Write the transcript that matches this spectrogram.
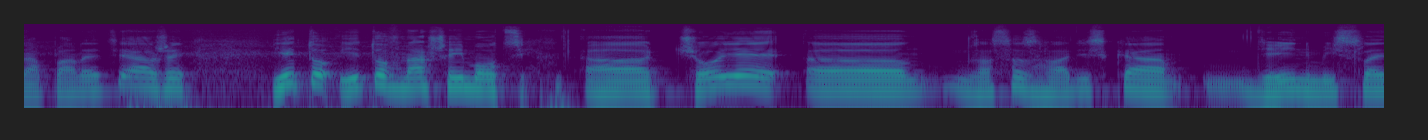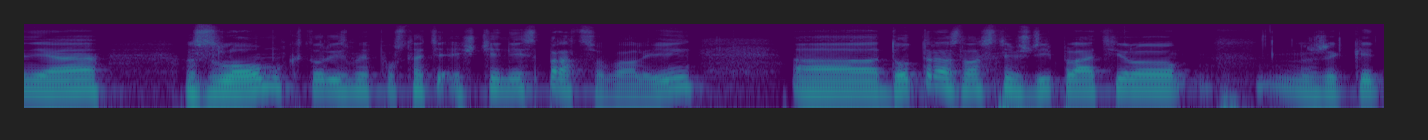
na planete a že je to, je to v našej moci. A čo je a, zasa z hľadiska dejín myslenia zlom, ktorý sme v podstate ešte nespracovali, a doteraz vlastne vždy platilo, že keď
